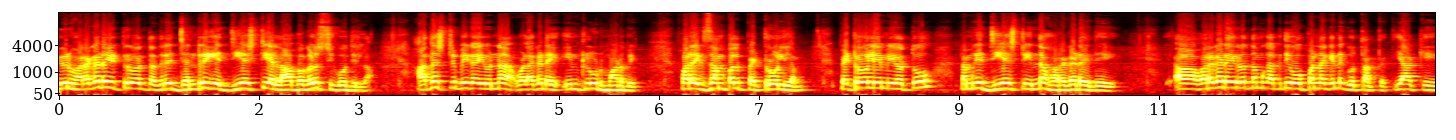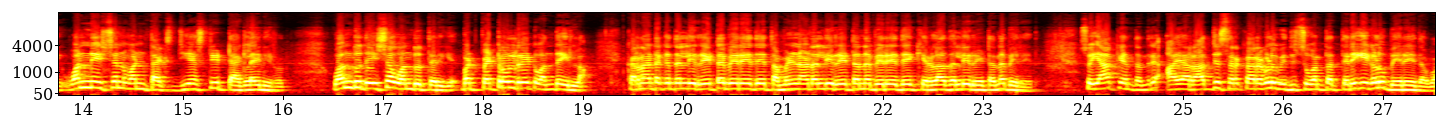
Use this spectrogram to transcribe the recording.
ಇವನು ಹೊರಗಡೆ ಇಟ್ಟರು ಅಂತಂದರೆ ಜನರಿಗೆ ಜಿ ಎಸ್ ಟಿಯ ಲಾಭಗಳು ಸಿಗೋದಿಲ್ಲ. ಆದಷ್ಟು ಬೇಗ ಇವನ್ನ ಒಳಗಡೆ ಇನ್ಕ್ಲೂಡ್ ಮಾಡಬೇಕು. ಫಾರ್ ಎಕ್ಸಾಂಪಲ್ ಪೆಟ್ರೋಲಿಯಂ ಪೆಟ್ರೋಲಿಯಂ ಇವತ್ತು ನಮಗೆ ಜಿ ಎಸ್ ಟಿಯಿಂದ ಹೊರಗಡೆ ಇದೆ. ಹೊರಗಡೆ ಇರೋದು ನಮ್ಗೆ ಅಗದಿ ಓಪನ್ ಆಗಿನೇ ಗೊತ್ತಾಗ್ತೈತೆ. ಯಾಕೆ? One nation one tax G S T tagline ಇರೋದು. ಒಂದು ದೇಶ, ಒಂದು ತೆರಿಗೆ. ಬಟ್ ಪೆಟ್ರೋಲ್ ರೇಟ್ ಒಂದೇ ಇಲ್ಲ. ಕರ್ನಾಟಕದಲ್ಲಿ ರೇಟ ಬೇರೆ ಇದೆ, ತಮಿಳುನಾಡಲ್ಲಿ ರೇಟನ್ನು ಬೇರೆ ಇದೆ, ಕೇರಳದಲ್ಲಿ ರೇಟನ್ನು ಬೇರೆ ಇದೆ. ಸೊ ಯಾಕೆ ಅಂತಂದರೆ, ಆಯಾ ರಾಜ್ಯ ಸರ್ಕಾರಗಳು ವಿಧಿಸುವಂಥ ತೆರಿಗೆಗಳು ಬೇರೆ ಇದಾವ.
